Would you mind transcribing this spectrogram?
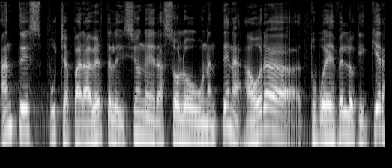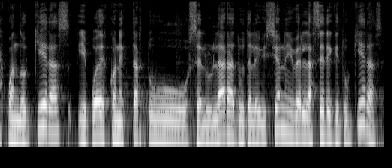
Antes, pucha, para ver televisión era solo una antena. Ahora tú puedes ver lo que quieras cuando quieras y puedes conectar tu celular a tu televisión y ver la serie que tú quieras.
